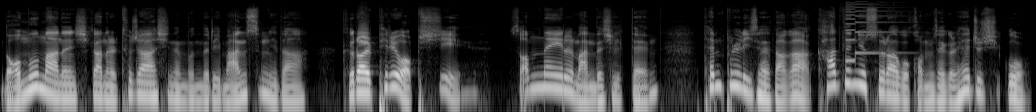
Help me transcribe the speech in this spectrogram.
너무 많은 시간을 투자하시는 분들이 많습니다. 그럴 필요 없이 썸네일을 만드실 땐 템플릿에다가 카드 뉴스라고 검색을 해주시고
